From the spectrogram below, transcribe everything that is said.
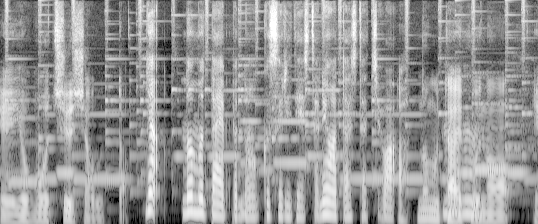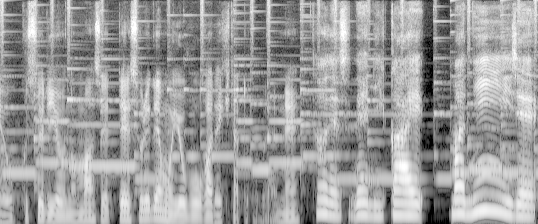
えー予防注射を打った。や、飲むタイプのお薬でしたね、私たちは。あ飲むタイプの、えーお薬を飲ませてそれでも予防ができたってことだよね。そうですね、2回。まあ任意で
